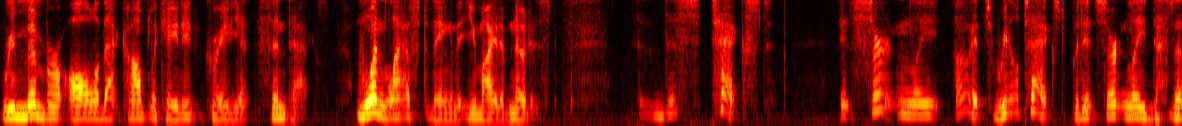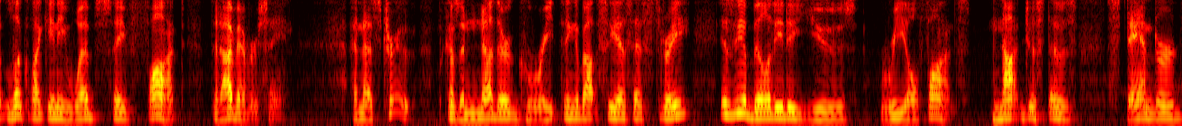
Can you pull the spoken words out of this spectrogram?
remember all of that complicated gradient syntax. One last thing that you might have noticed. This text, it certainly, oh, it's real text, but it certainly doesn't look like any web safe font that I've ever seen. And that's true because another great thing about CSS3 is the ability to use real fonts, not just those standard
